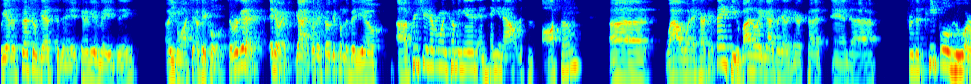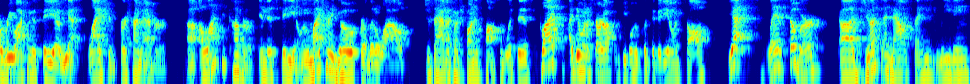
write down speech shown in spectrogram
We have a special guest today. It's going to be amazing. Oh, you can watch it? Okay, cool. So we're good. Anyways, guys, let me focus on the video. Uh, appreciate everyone coming in and hanging out. This is awesome. Uh, wow, what a haircut. Thank you. By the way, guys, I got a haircut. And uh, for the people who are rewatching this video, yes, live stream, first time ever. Uh, a lot to cover in this video. And we might try to go for a little while just to have as much fun as possible with this. But I do want to start off with the people who clicked the video and saw, yes, Lance Silber uh, just announced that he's leaving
